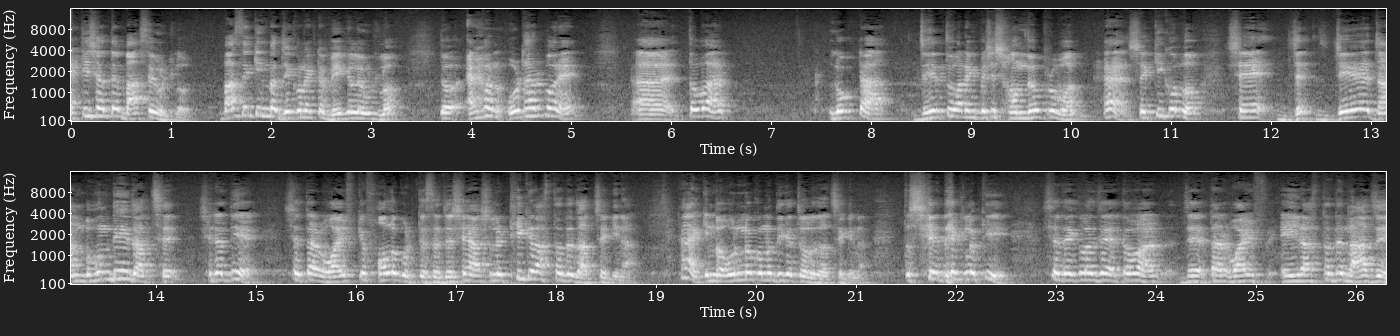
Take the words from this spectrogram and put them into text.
একই সাথে বাসে উঠল। বাসে কিংবা যে কোনো একটা ভেহিকেলে উঠল। তো এখন ওঠার পরে তোমার লোকটা যেহেতু অনেক বেশি সন্দেহপ্রবণ হ্যাঁ সে কি করল? সে যে যানবাহন দিয়ে যাচ্ছে, সেটা দিয়ে সে তার ওয়াইফকে ফলো করতেছে যে সে আসলে ঠিক রাস্তাতে যাচ্ছে কিনা হ্যাঁ কিংবা অন্য কোনো দিকে চলে যাচ্ছে কিনা। তো সে দেখল কি সে দেখল যে তোমার, যে তার ওয়াইফ এই রাস্তাতে না যে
